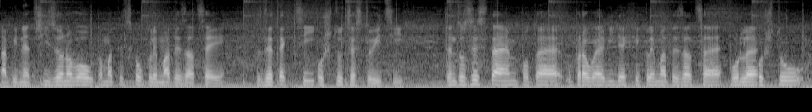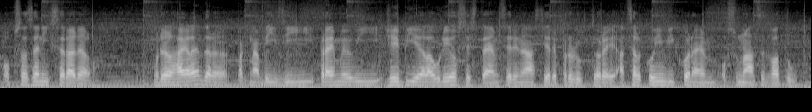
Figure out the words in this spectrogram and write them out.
nabídne třízónovou automatickou klimatizaci s detekcí počtu cestujících. Tento systém poté upravuje výdechy klimatizace podle počtu obsazených sedadel. Model Highlander pak nabízí prémiový JBL audio systém s 11 reproduktory a celkovým výkonem 1800 W.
